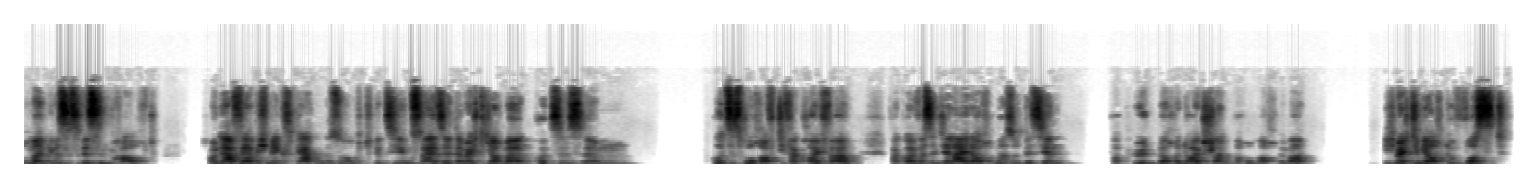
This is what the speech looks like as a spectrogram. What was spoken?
wo man gewisses Wissen braucht. Und dafür habe ich mir Experten gesucht, beziehungsweise da möchte ich auch mal ein kurzes ähm, kurzes Hoch auf die Verkäufer. Verkäufer sind ja leider auch immer so ein bisschen verpönt noch in Deutschland, warum auch immer. Ich möchte mir auch bewusst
